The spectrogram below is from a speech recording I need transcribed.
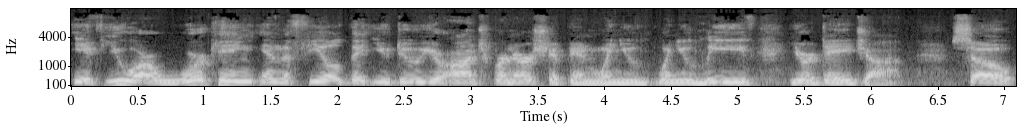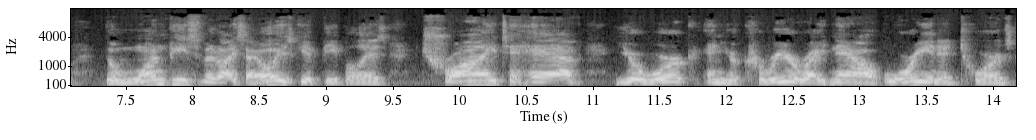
if you are working in the field that you do your entrepreneurship in when you when you leave your day job. So the one piece of advice I always give people is try to have your work and your career right now oriented towards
